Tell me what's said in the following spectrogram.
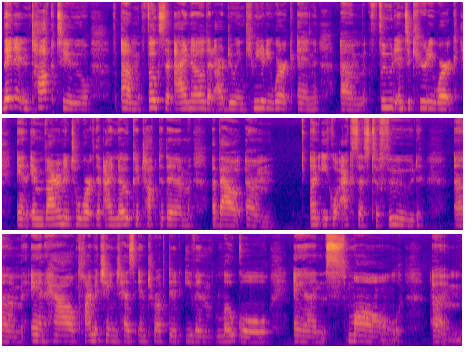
they didn't talk to um, folks that I know that are doing community work and um, food insecurity work and environmental work that I know could talk to them about um, unequal access to food um, and how climate change has interrupted even local and small um,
